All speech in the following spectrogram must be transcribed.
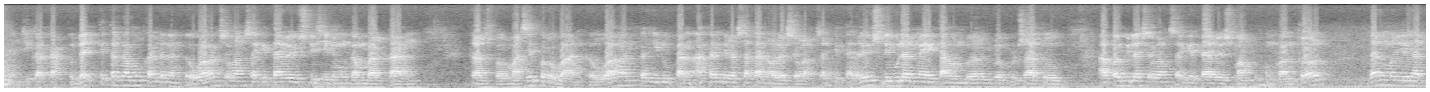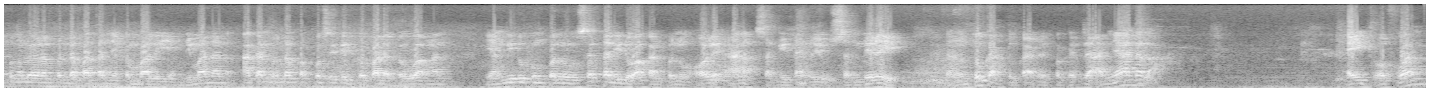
Dan jika kartu deck kita gabungkan dengan keuangan seorang Sagittarius di sini menggambarkan transformasi perubahan keuangan kehidupan akan dirasakan oleh seorang Sagittarius di bulan Mei tahun 2021 apabila seorang Sagittarius mampu mengkontrol dan melihat pengeluaran pendapatannya kembali yang di mana akan berdampak positif kepada keuangan yang didukung penuh serta didoakan penuh oleh anak Sagittarius sendiri. Dan untuk kartu karir pekerjaannya adalah eight of one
